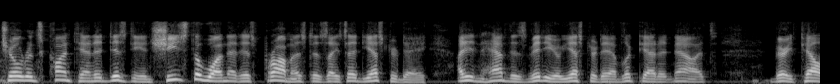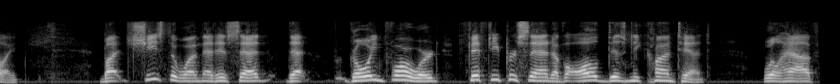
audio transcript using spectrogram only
children's content at Disney. And she's the one that has promised, as I said yesterday, I didn't have this video yesterday. I've looked at it now. It's very telling. But she's the one that has said that going forward, 50% of all Disney content will have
